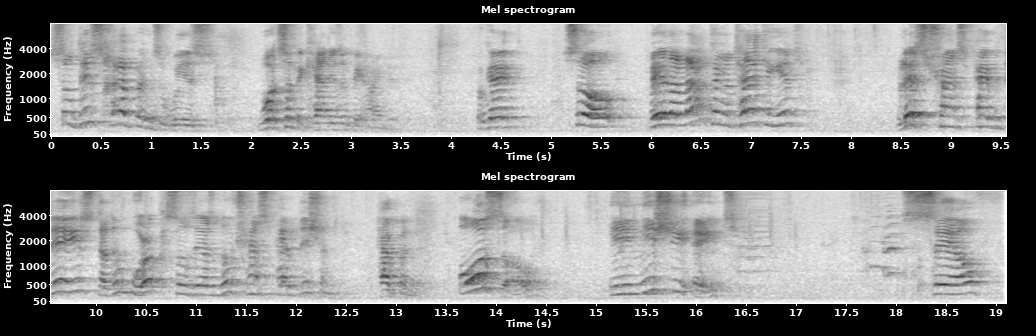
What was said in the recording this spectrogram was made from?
So this happens with what's the mechanism behind it? Okay? So beta-lactam attacking it, less transpeptidase doesn't work, so there's no transpeptidation happening. Also, initiate self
